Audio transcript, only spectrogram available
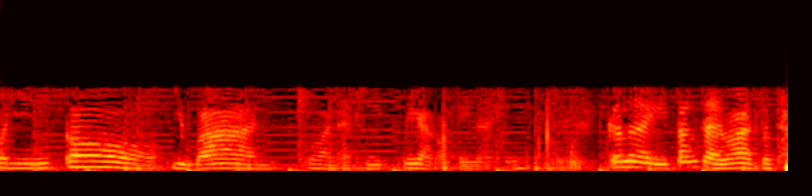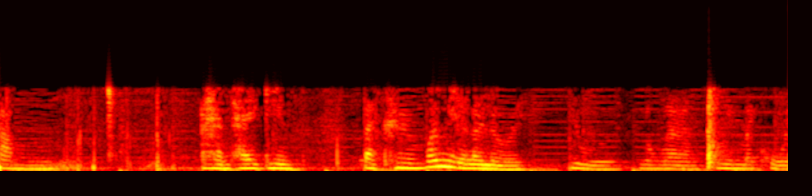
วันนี้ก็อยู่บ้านวันอาทิตย์ไม่อยากออกไปไหน ก็เลยตั้งใจว่าจะทำอาหารไทยกิน แต่คือไม่มีอะไรเลย อยู่โรงแรมมีไมโครเว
